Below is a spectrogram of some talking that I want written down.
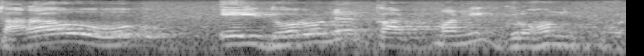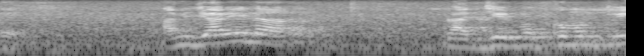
তারাও এই ধরনের কাটমানি গ্রহণ করে। আমি জানি না রাজ্যের মুখ্যমন্ত্রী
